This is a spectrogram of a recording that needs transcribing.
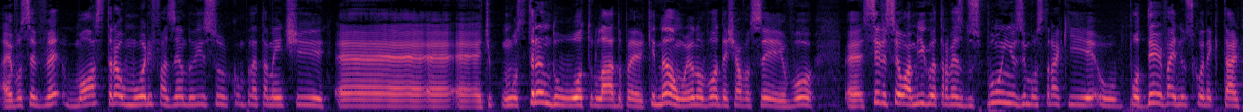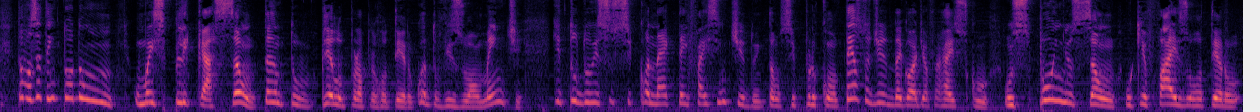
Aí você vê, mostra o Mori fazendo isso completamente. É, é, é, tipo, mostrando o outro lado para ele, que não, eu não vou deixar você, eu vou é, ser seu amigo através dos punhos e mostrar que o poder vai nos conectar. Então você tem toda um, uma explicação tanto pelo próprio roteiro quanto visualmente, que tudo isso se conecta e faz sentido. Então, se pro contexto de The God of High School, os punhos são o que faz o roteiro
